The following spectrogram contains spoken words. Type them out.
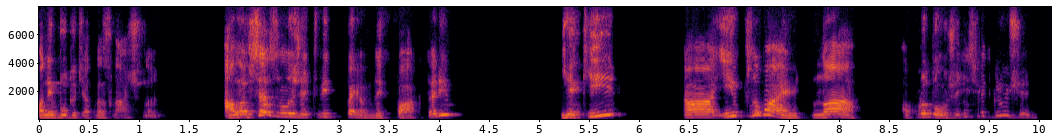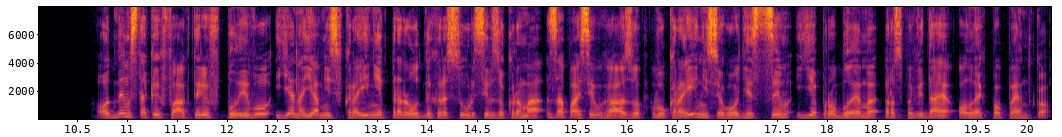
вони будуть однозначно. Але все залежить від певних факторів, які а, і впливають на продовженість відключень. Одним з таких факторів впливу є наявність в країні природних ресурсів, зокрема запасів газу. В Україні сьогодні з цим є проблеми, розповідає Олег Попенко.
